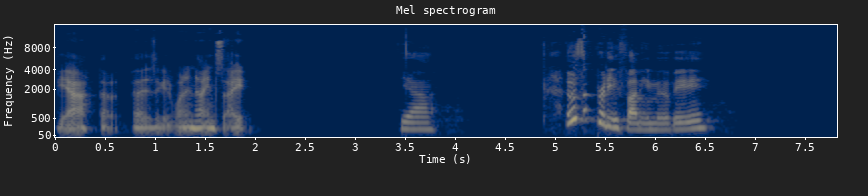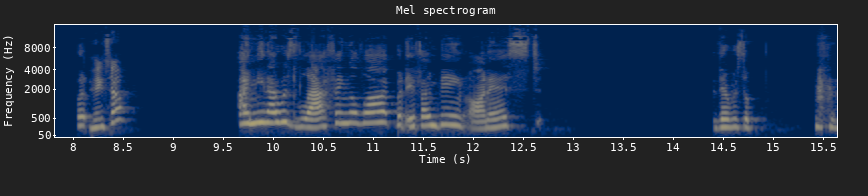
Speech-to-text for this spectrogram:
Yeah, that, that is a good one in hindsight. Yeah. It was a pretty funny movie. You think so? I mean, I was laughing a lot, but if I'm being honest, there was a there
